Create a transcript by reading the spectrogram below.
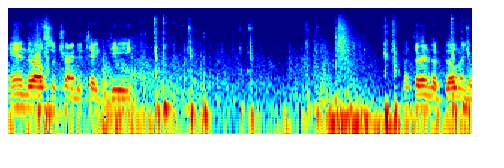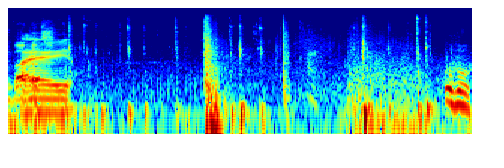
And they're also trying to take D. But they're in the building above us. I. Ooh.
